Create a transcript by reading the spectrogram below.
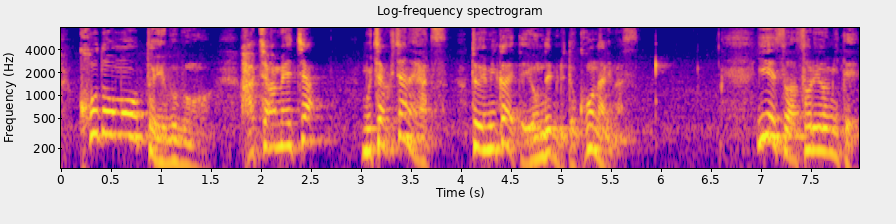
「子供という部分をはちゃめちゃむちゃくちゃなやつと読み替えて読んでみるとこうなります。イエスはそれを見て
